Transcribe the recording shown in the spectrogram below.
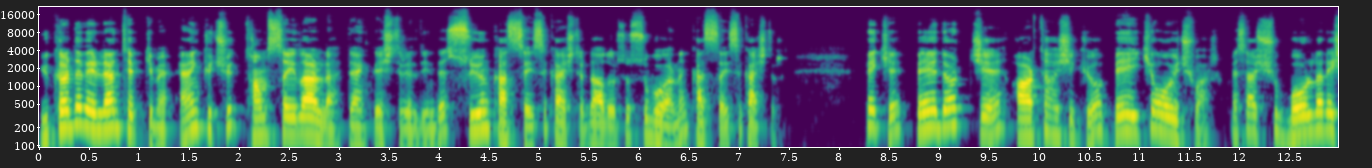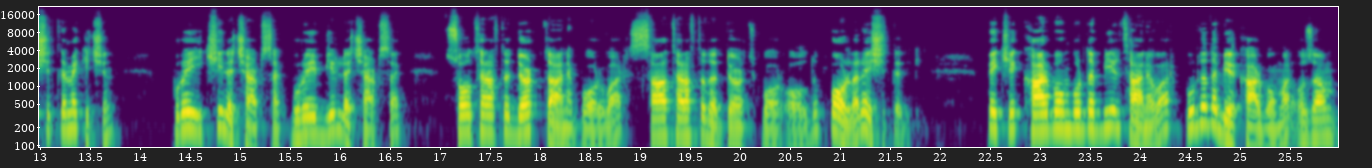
Yukarıda verilen tepkime en küçük tam sayılarla denkleştirildiğinde suyun katsayısı kaçtır? Daha doğrusu su buharının katsayısı kaçtır? Peki B4C artı H2O B2O3 var. Mesela şu borları eşitlemek için burayı 2 ile çarpsak, burayı 1 ile çarpsak Sol tarafta 4 tane bor var. Sağ tarafta da 4 bor oldu. Borları eşitledik. Peki karbon burada bir tane var. Burada da bir karbon var. O zaman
